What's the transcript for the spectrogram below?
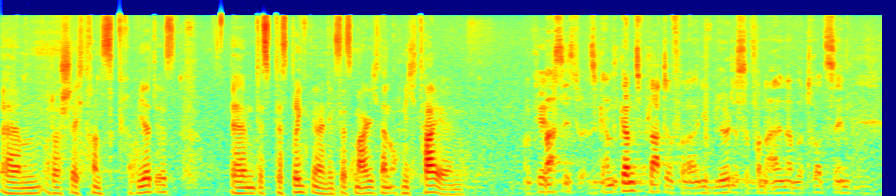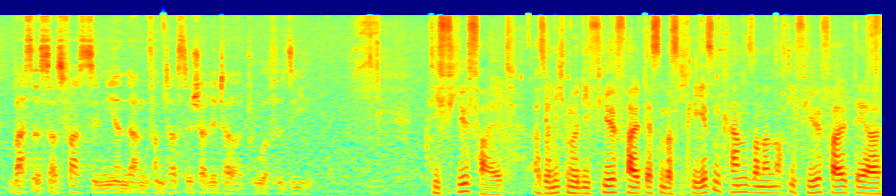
ähm, oder schlecht transkribiert ist, ähm, das, das, bringt mir ja nichts, das mag ich dann auch nicht teilen. Okay. Was ist, also ganz, ganz platte Frage, die blödeste von allen, aber trotzdem, was ist das Faszinierende an fantastischer Literatur für Sie? Die Vielfalt. Also nicht nur die Vielfalt dessen, was ich lesen kann, sondern auch die Vielfalt der,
